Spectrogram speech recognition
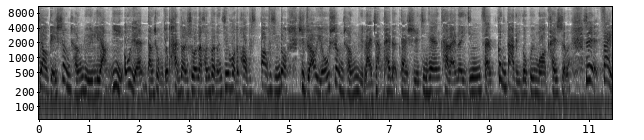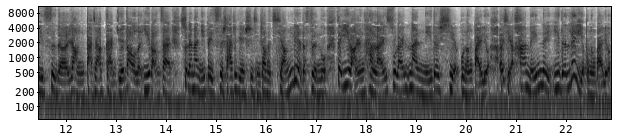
要给圣城旅两亿欧元。当时我们就判断说呢，很可能今后的报复报复行动是主要由圣城旅来展开的。但是今天看来呢，已经在更大的一个规模开始了，所以再一次的让大家感觉到了伊朗在苏莱曼尼被刺杀这件事情上的强烈的愤怒。在伊朗人看来，苏莱曼尼的血不能白流，而且哈梅内伊的泪也不能白流，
